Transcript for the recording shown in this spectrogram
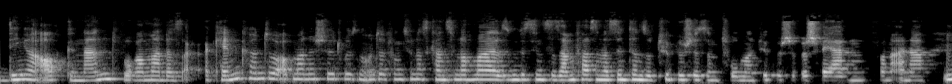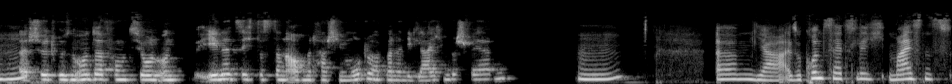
Dinge auch genannt, woran man das erkennen könnte, ob man eine Schilddrüsenunterfunktion hat. Kannst du noch mal so ein bisschen zusammenfassen, was sind denn so typische Symptome, typische Beschwerden von einer mhm. Äh, Schilddrüsenunterfunktion und ähnelt sich das dann auch mit Hashimoto? Hat man dann die gleichen Beschwerden? Mhm. Ähm, ja, also grundsätzlich meistens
